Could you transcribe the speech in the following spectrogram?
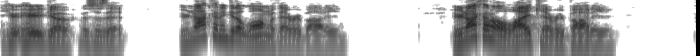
Here, here you go. This is it. You're not going to get along with everybody. You're not going to like everybody.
